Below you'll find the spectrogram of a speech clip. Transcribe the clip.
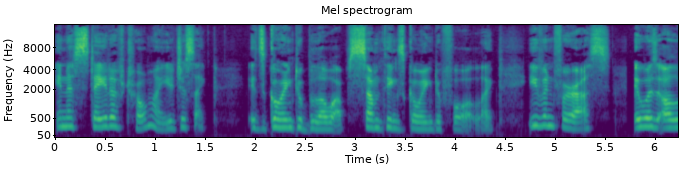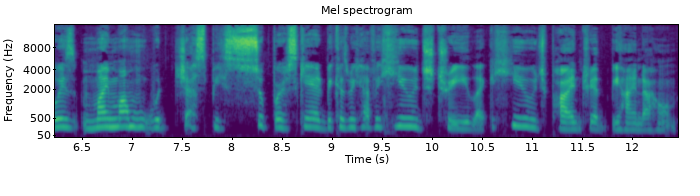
in a state of trauma. You're just like, it's going to blow up. Something's going to fall. Like, even for us, it was always my mom would just be super scared because we have a huge tree, like a huge pine tree behind our home.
